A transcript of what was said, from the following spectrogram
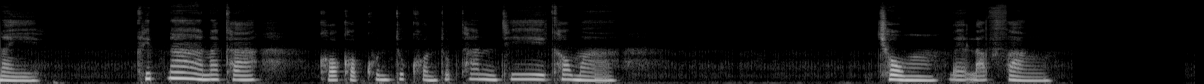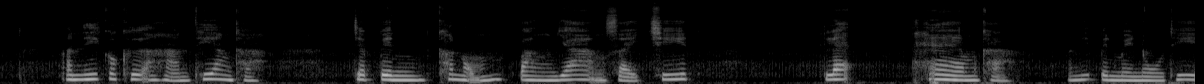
ในคลิปหน้านะคะ ขอขอบคุณทุกคนทุกท่านที่เข้ามา ชมและรับฟัง อันนี้ก็คืออาหารเที่ยงค่ะ จะเป็นขนมปังย่างใส่ชีสและ แฮมค่ะ อันนี้เป็นเมนูที่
